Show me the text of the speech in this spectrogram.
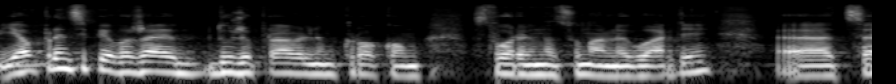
Я в принципі вважаю дуже правильним кроком створення національної гвардії. Це,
